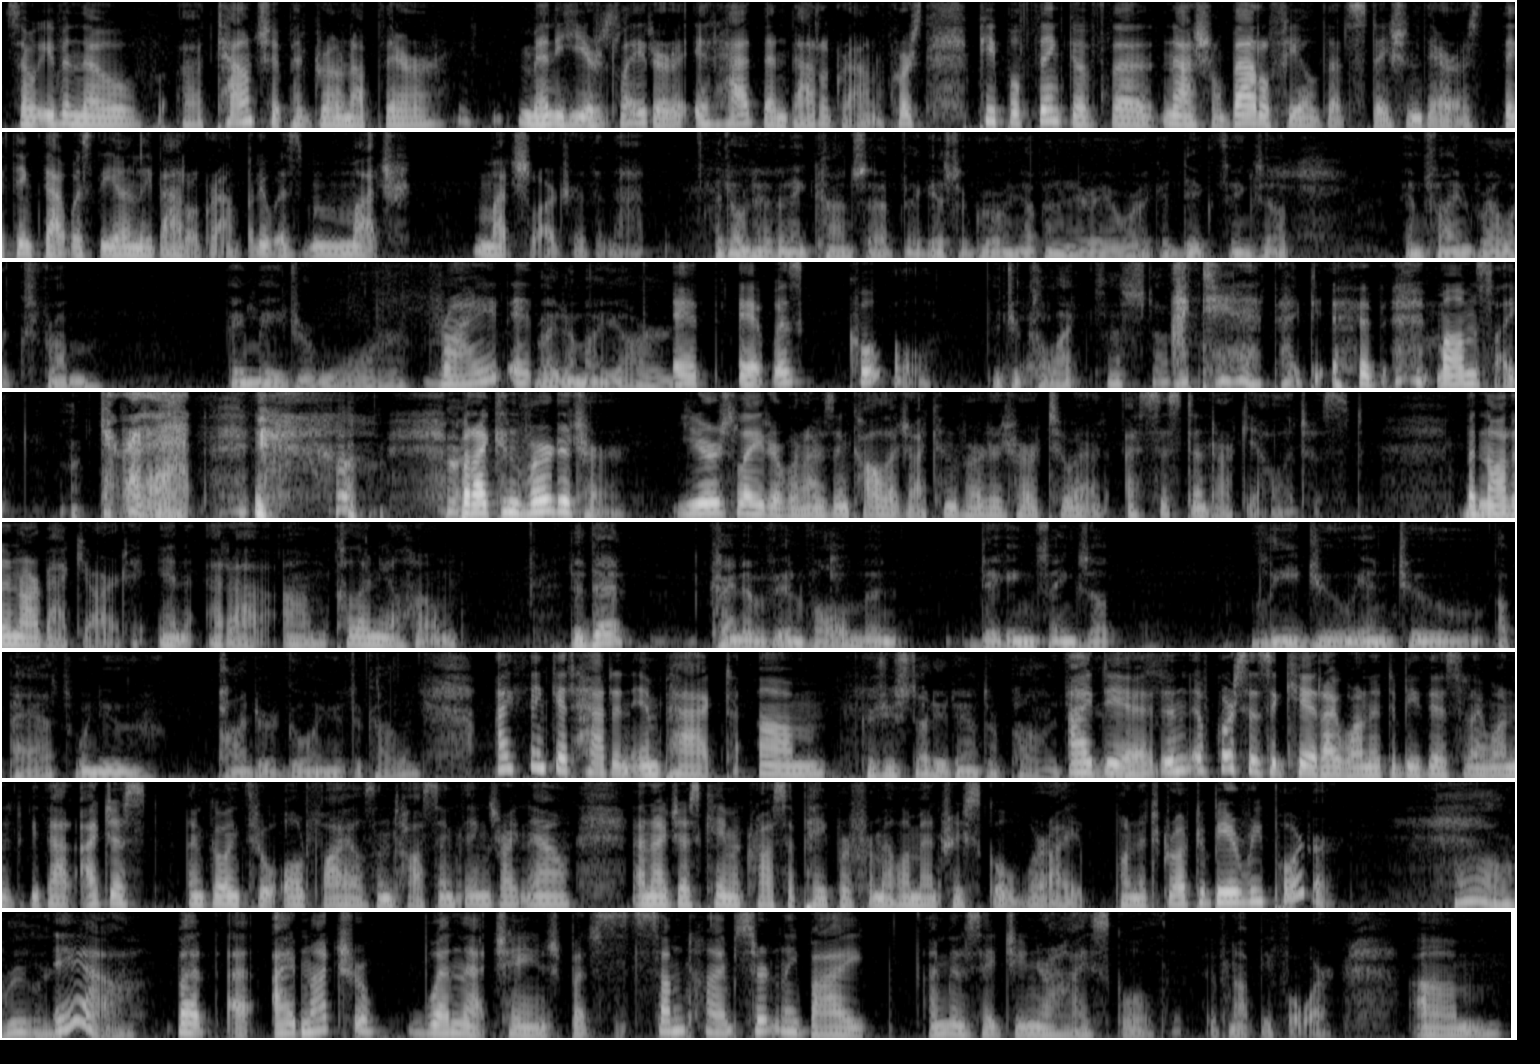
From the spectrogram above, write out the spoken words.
So even though a township had grown up there many years later, it had been battleground. Of course, people think of the national battlefield that's stationed there they think that was the only battleground, but it was much, much larger than that. I don't have any concept, I guess, of growing up in an area where I could dig things up and find relics from a major war Right? It right in my yard. it it was cool. Did you collect this stuff? I did. I did. Mom's like, get rid of that. but I converted her. Years later, when I was in college, I converted her to an assistant archaeologist, but not in our backyard, in at a um, colonial home. Did that kind of involvement, digging things up, lead you into a path when you pondered going into college? I think it had an impact. Um, Because you studied anthropology. I yes? did. And of course, as a kid, I wanted to be this and I wanted to be that. I just, I'm going through old files and tossing things right now. And I just came across a paper from elementary school where I wanted to grow up to be a reporter. Oh, really? Yeah. But uh, I'm not sure when that changed, but s- sometime, certainly by, I'm going to say junior high school, if not before. Um,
